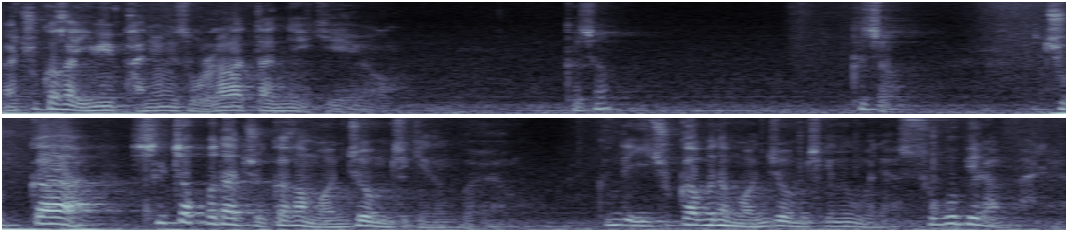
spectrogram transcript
아, 주가가 이미 반영해서 올라갔다는 얘기예요. 그죠? 그죠? 주가 실적보다 주가가 먼저 움직이는 거예요. 근데 이 주가보다 먼저 움직이는 건 뭐냐? 수급이란 말이에요.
